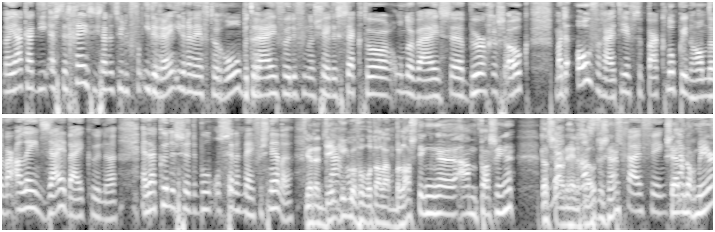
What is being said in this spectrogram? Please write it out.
nou ja, kijk, die SDG's die zijn natuurlijk van iedereen. Iedereen heeft een rol. Bedrijven, de financiële sector, onderwijs, eh, burgers ook. Maar de overheid die heeft een paar knoppen in handen waar alleen zij bij kunnen. En daar kunnen ze de boel ontzettend mee versnellen. Ja, dan denk ik bijvoorbeeld al aan belastingaanpassingen. dat zou ja, een hele grote zijn. Zijn er nog meer?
